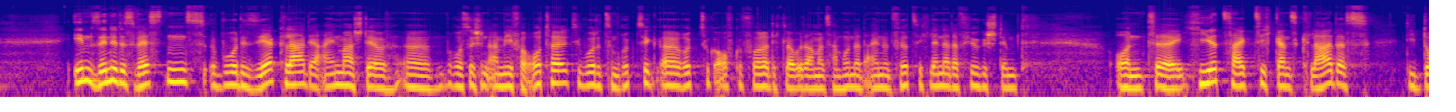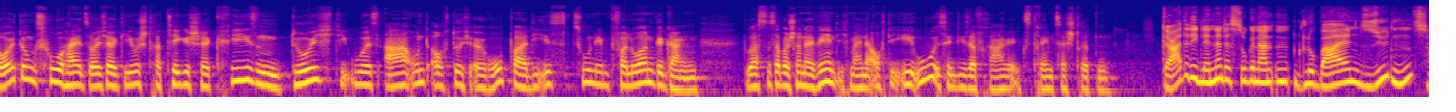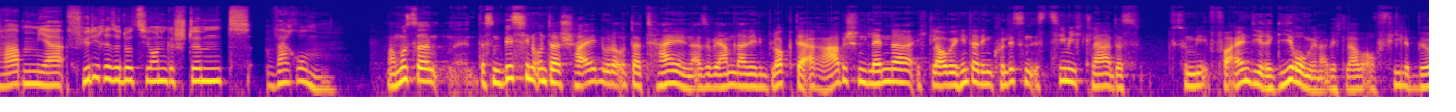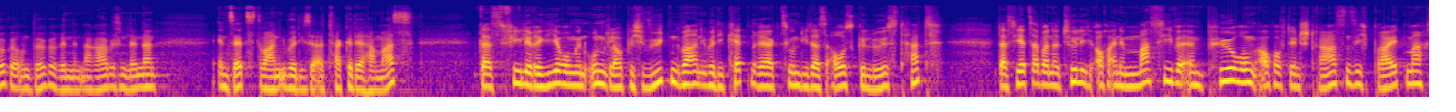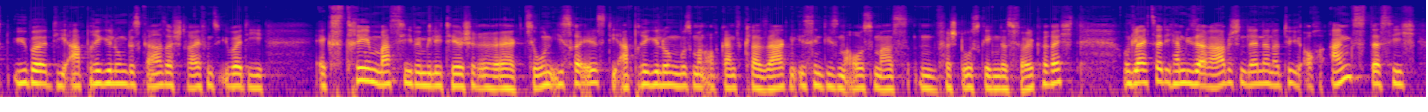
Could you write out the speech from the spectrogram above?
Im Sinne des Westens wurde sehr klar der Einmarsch der äh, russischen Armee verurteilt. Sie wurde zum Rückzug, äh, Rückzug aufgefordert. Ich glaube, damals haben 141 Länder dafür gestimmt. Und äh, hier zeigt sich ganz klar, dass die Deutungshoheit solcher geostrategischer Krisen durch die USA und auch durch Europa, die ist zunehmend verloren gegangen. Du hast es aber schon erwähnt. Ich meine, auch die EU ist in dieser Frage extrem zerstritten. Gerade die Länder des sogenannten globalen Südens haben ja für die Resolution gestimmt. Warum? Man muss das ein bisschen unterscheiden oder unterteilen. Also wir haben da den Block der arabischen Länder. Ich glaube, hinter den Kulissen ist ziemlich klar, dass vor allem die Regierungen, aber ich glaube auch viele Bürger und Bürgerinnen in arabischen Ländern entsetzt waren über diese Attacke der Hamas dass viele Regierungen unglaublich wütend waren über die Kettenreaktion, die das ausgelöst hat. Dass jetzt aber natürlich auch eine massive Empörung auch auf den Straßen sich breit macht über die Abriegelung des Gazastreifens, über die extrem massive militärische Reaktion Israels. Die Abriegelung, muss man auch ganz klar sagen, ist in diesem Ausmaß ein Verstoß gegen das Völkerrecht. Und gleichzeitig haben diese arabischen Länder natürlich auch Angst, dass sich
